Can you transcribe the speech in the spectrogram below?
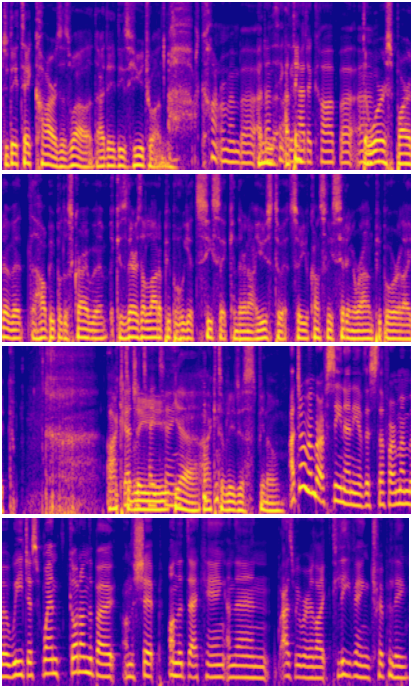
Do they take cars as well? Are they these huge ones? I can't remember. I And don't think I we think had a car, but um, the worst part of it, how people describe it, because there's a lot of people who get seasick and they're not used to it. So you're constantly sitting around people who are like actively, yeah, actively just you know. I don't remember I've seen any of this stuff. I remember we just went, got on the boat, on the ship, on the decking, and then as we were like leaving Tripoli,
